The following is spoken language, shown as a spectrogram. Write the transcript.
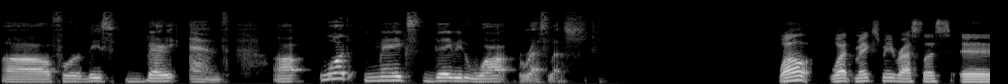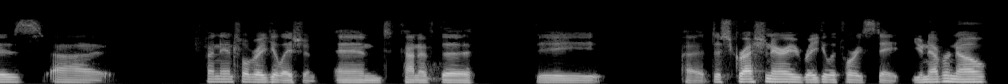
uh, for this very end. What makes David Waugh restless? Well, what makes me restless is uh, financial regulation and kind of the the uh, discretionary regulatory state. You never know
